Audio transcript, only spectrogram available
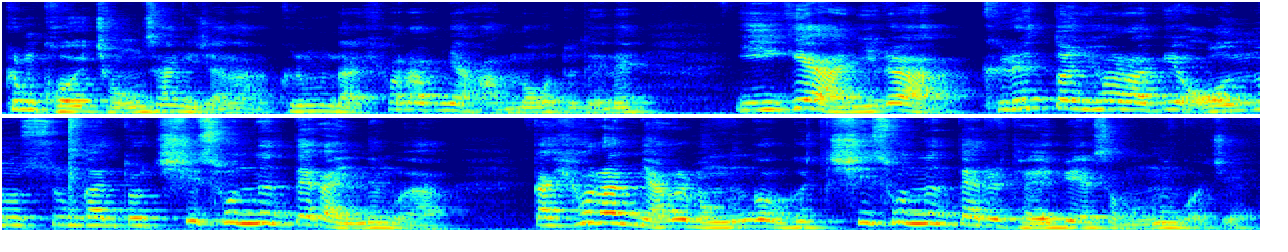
그럼 거의 정상이잖아. 그러면 나 혈압약 안 먹어도 되네. 이게 아니라 그랬던 혈압이 어느 순간 또 치솟는 때가 있는 거야. 그러니까 혈압약을 먹는 건 그 치솟는 때를 대비해서 먹는 거지.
